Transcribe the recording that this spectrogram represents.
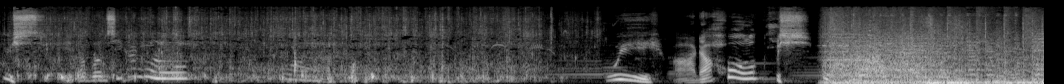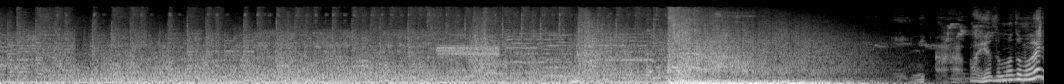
Wis, kita bersihkan dulu. Wah. Wih, ada Hulk. Wis. Wah ya teman-teman.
